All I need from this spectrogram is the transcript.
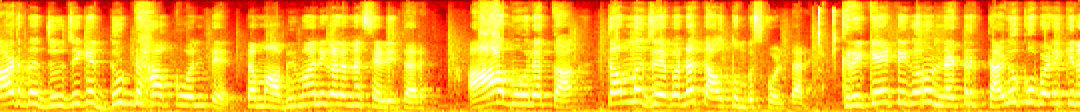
ಆಡದ ಜೂಜಿಗೆ ದುಡ್ಡು ಹಾಕುವಂತೆ ತಮ್ಮ ಅಭಿಮಾನಿಗಳನ್ನ ಸೆಳೀತಾರೆ. ಆ ಮೂಲಕ ತಮ್ಮ ಜೇಬನ್ನ ತಾವು ತುಂಬಿಸ್ಕೊಳ್ತಾರೆ. ಕ್ರಿಕೆಟಿಗರು, ನಟರ ತಳುಕು ಬಳಕಿನ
